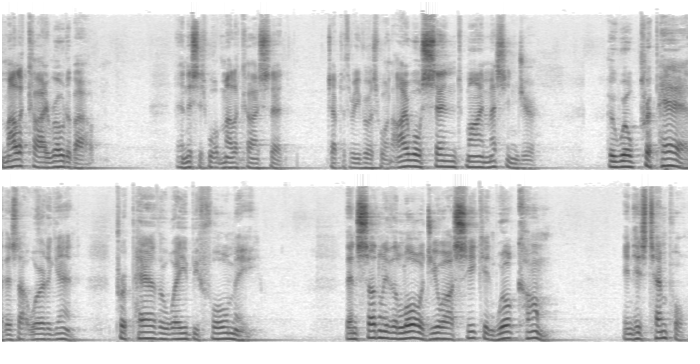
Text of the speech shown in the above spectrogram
Malachi wrote about. And this is what Malachi said, chapter 3, verse 1 I will send my messenger who will prepare, there's that word again, prepare the way before me. Then suddenly the Lord you are seeking will come in his temple,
